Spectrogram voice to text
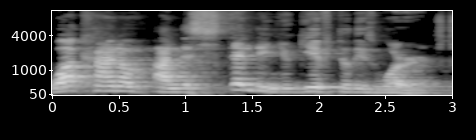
what kind of understanding you give to these words.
